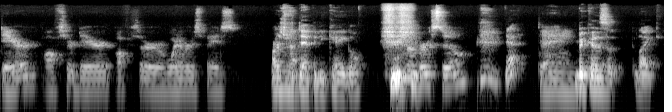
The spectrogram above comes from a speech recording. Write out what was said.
Dare, Officer Dare, Officer whatever his face, Ours was Deputy Kegel. remember still? Yeah. Dang. because like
